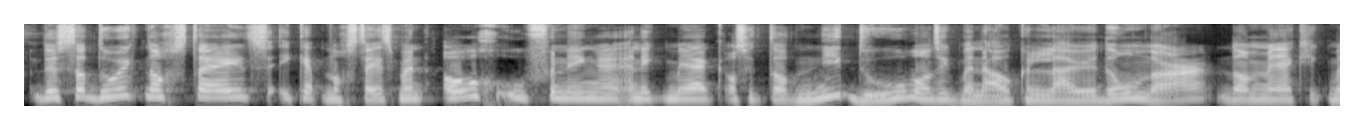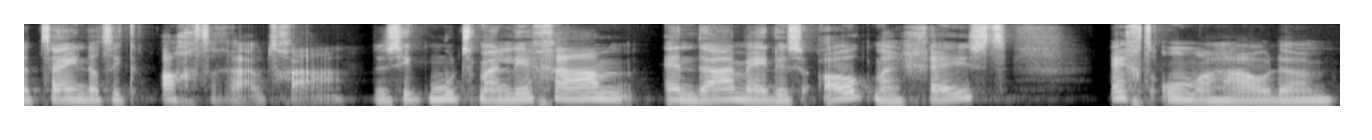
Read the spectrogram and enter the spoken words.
dus dat doe ik nog steeds. Ik heb nog steeds mijn oogoefeningen. En ik merk als ik dat niet doe, want ik ben ook een luie donder, dan merk ik meteen dat ik achteruit ga. Dus ik moet mijn lichaam en daarmee dus ook mijn geest echt onderhouden.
